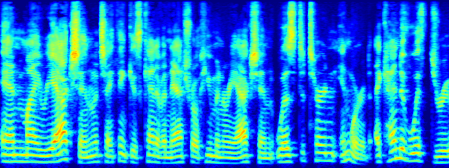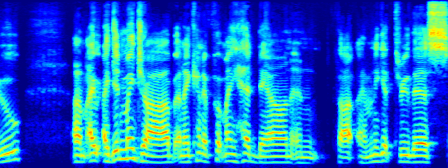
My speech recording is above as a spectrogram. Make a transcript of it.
And my reaction, which I think is kind of a natural human reaction, was to turn inward. I kind of withdrew. Um, I, I did my job and I kind of put my head down and thought, I'm going to get through this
